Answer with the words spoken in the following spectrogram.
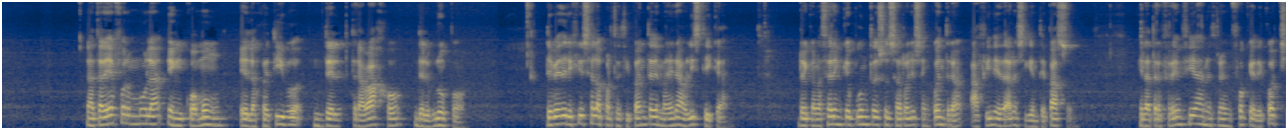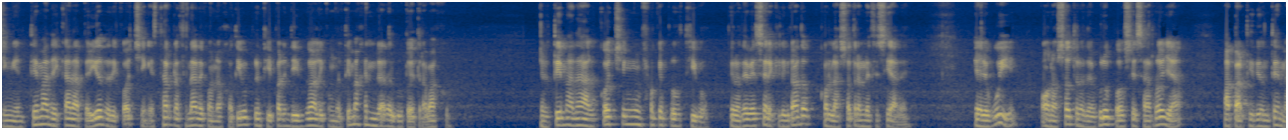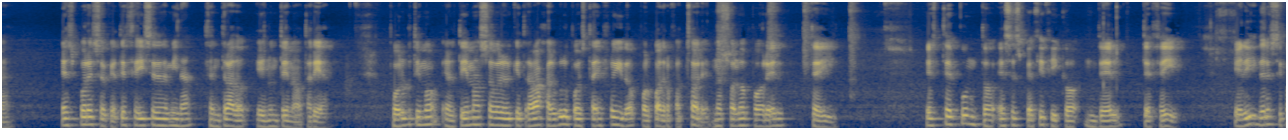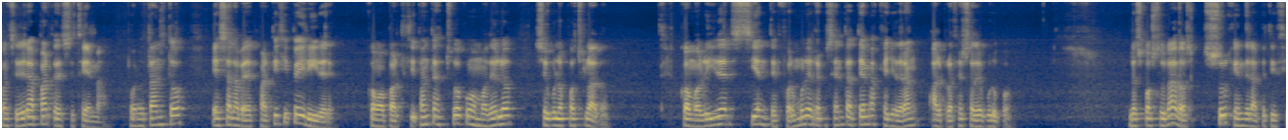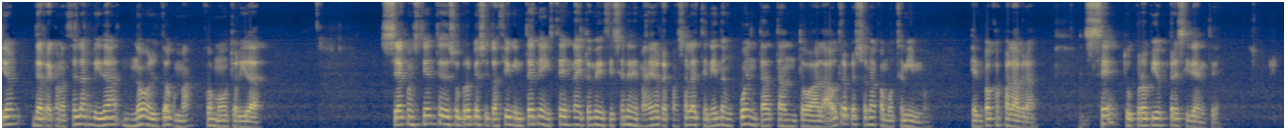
la tarea formula en común el objetivo del trabajo del grupo. Debe dirigirse a los participantes de manera holística, reconocer en qué punto de su desarrollo se encuentra a fin de dar el siguiente paso. En la referencia a nuestro enfoque de coaching, el tema de cada periodo de coaching está relacionado con el objetivo principal individual y con el tema general del grupo de trabajo. El tema da al coaching un enfoque productivo, pero debe ser equilibrado con las otras necesidades. El WI o nosotros del grupo se desarrolla a partir de un tema. Es por eso que TCI se denomina centrado en un tema o tarea. Por último, el tema sobre el que trabaja el grupo está influido por cuatro factores, no solo por el TI. Este punto es específico del TCI. El líder se considera parte del sistema, por lo tanto, es a la vez partícipe y líder. Como participante actúa como modelo según los postulados, como líder siente, formula y representa temas que ayudarán al proceso del grupo. Los postulados surgen de la petición de reconocer la realidad, no el dogma, como autoridad. Sea consciente de su propia situación interna y externa y tome decisiones de manera responsable teniendo en cuenta tanto a la otra persona como a usted mismo. En pocas palabras, sé tu propio presidente.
